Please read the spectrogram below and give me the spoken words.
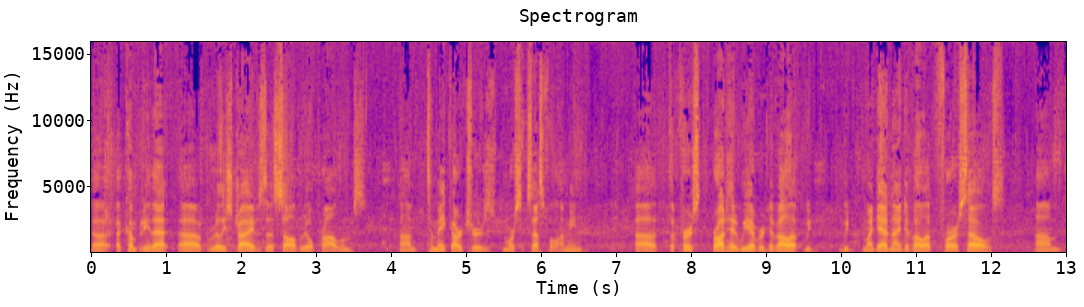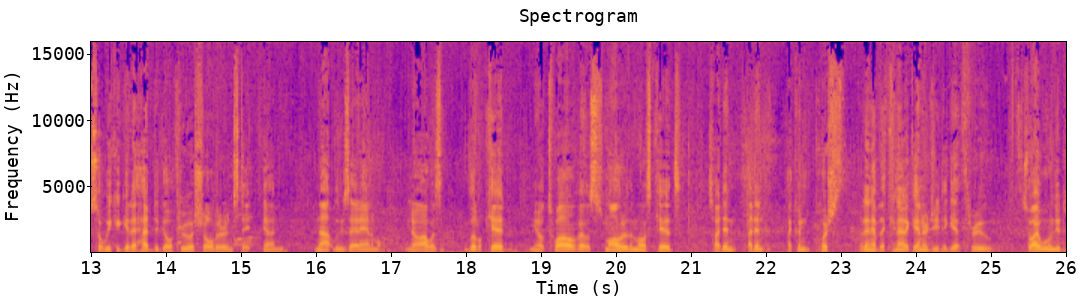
uh, a company that uh, really strives to solve real problems um, to make archers more successful. I mean, uh, the first broadhead we ever developed, we, we, my dad and I developed for ourselves, um, so we could get a head to go through a shoulder and stay and not lose that animal. You know, I was a little kid, you know, 12. I was smaller than most kids, so I didn't, I didn't, I couldn't push. I didn't have the kinetic energy to get through, so I wounded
